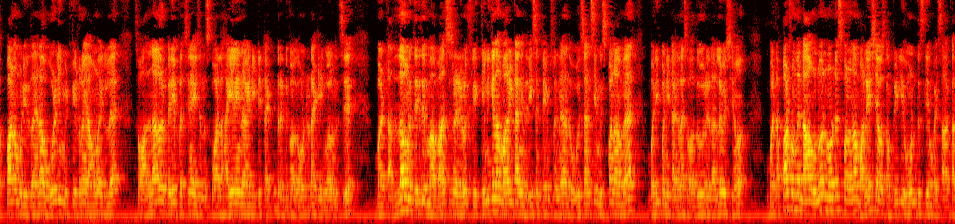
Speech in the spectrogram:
தப்பான முடிவு தான் ஏன்னா ஹோல்டிங் மிட்ஃபீல்டரும் அவனும் இல்ல. சோ அதனால ஒரு பெரிய பிரச்சனை ஆயிடுச்சு அந்த ஸ்குவாட்ல ஹைலைன் ஆடிட்டு டக்கு ரெண்டு கவுண்டர் அட்டாக்கிங் வந்துச்சு. பட் அதுதான் உனக்கு தெரியுது மான்செஸ்டர் எவ்வளவு கிளினிக்கலா மாறிட்டாங்க இந்த ரீசெண்ட் டைம்ஸ்ல அந்த ஒரு சான்ஸையும் மிஸ் பண்ணாம பரி பண்ணிட்டாங்கல்ல. சோ அது ஒரு நல்ல விஷயம். பட் அப்பார்ட் ஃப்ரம் தட் நான் இன்னொரு நோட்டீஸ் பண்ணனா Malacia was completely own this game by Saka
